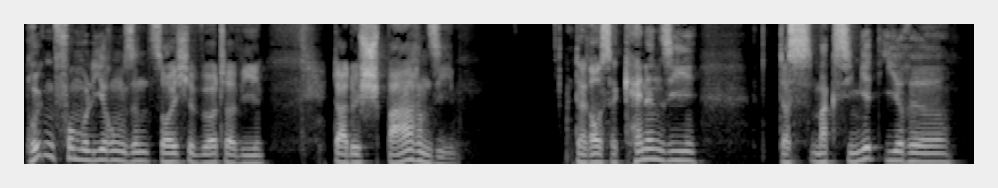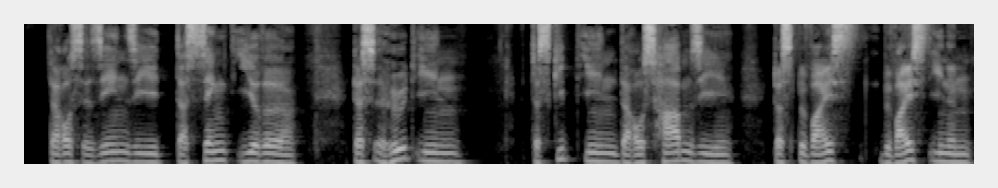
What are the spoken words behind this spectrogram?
Brückenformulierungen sind solche Wörter wie Dadurch sparen sie. Daraus erkennen sie, das maximiert ihre, daraus ersehen sie, das senkt ihre, das erhöht ihn, das gibt ihnen, daraus haben sie, das beweist, beweist ihnen,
